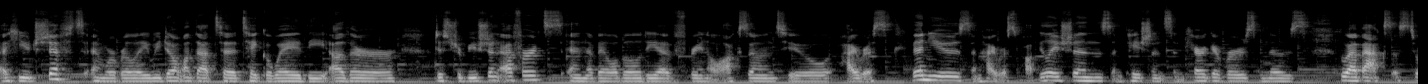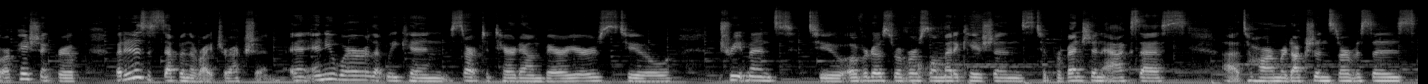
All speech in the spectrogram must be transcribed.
a, huge shift, and we're really, we don't want that to take away the other distribution efforts and availability of free naloxone to high risk venues and high risk populations and patients and caregivers and those who have access to our patient group. But it is a step in the right direction. And anywhere that we can start to tear down barriers to treatment to overdose reversal medications to prevention access. uh, to harm reduction services.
